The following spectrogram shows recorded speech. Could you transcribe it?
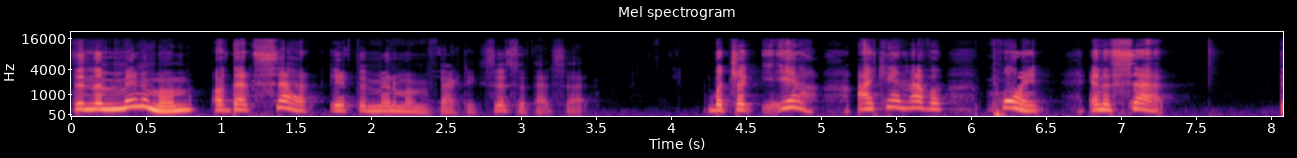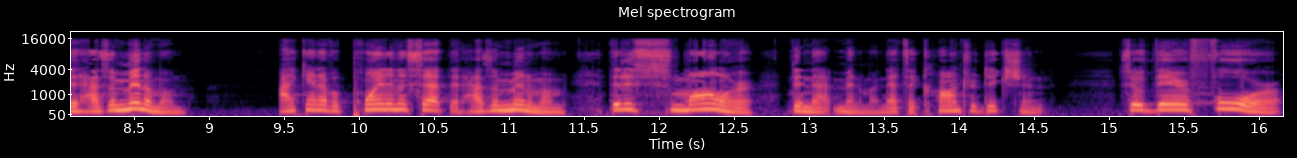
than the minimum of that set, if the minimum in fact exists of that set. But check, yeah, I can't have a point in a set that has a minimum I can't have a point in a set that has a minimum that is smaller than that minimum. That's a contradiction. So therefore,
